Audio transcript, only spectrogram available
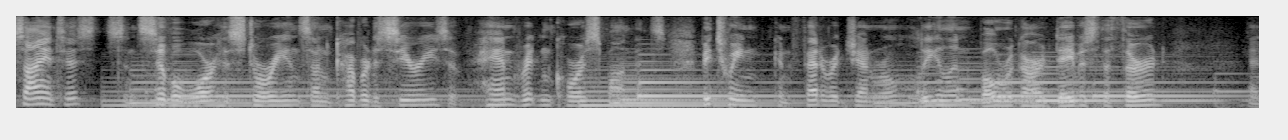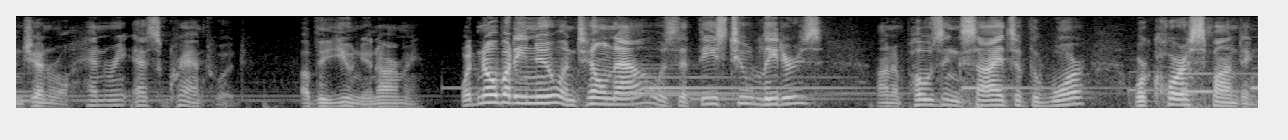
scientists and Civil War historians uncovered a series of handwritten correspondence between Confederate General Leland Beauregard Davis III and General Henry S. Grantwood of the Union Army. What nobody knew until now was that these two leaders on opposing sides of the war were corresponding,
